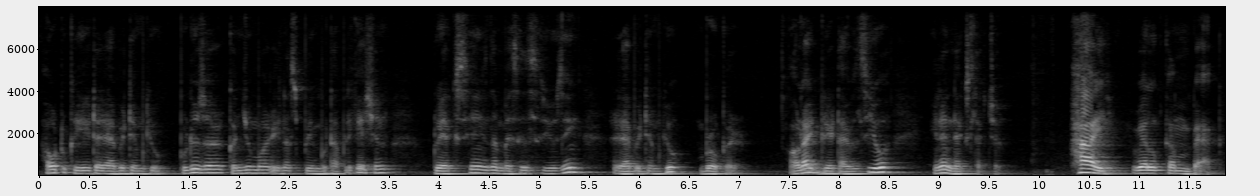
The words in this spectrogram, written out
how to create a RabbitMQ producer consumer in a Spring Boot application to exchange the messages using RabbitMQ broker. Alright, great. I will see you in the next lecture. Hi, welcome back.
